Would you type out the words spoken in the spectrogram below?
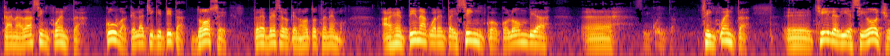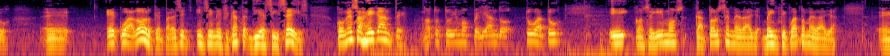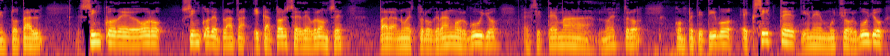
Canadá 50, Cuba, que es la chiquitita, 12, tres veces lo que nosotros tenemos, Argentina 45, Colombia 50, 50 eh, Chile 18, eh, Ecuador, que parece insignificante, 16. Con esas gigantes, nosotros estuvimos peleando tú a tú y conseguimos 14 medallas, 24 medallas en total, 5 de oro, 5 de plata y 14 de bronce para nuestro gran orgullo. El sistema nuestro competitivo existe, tiene mucho orgullo.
